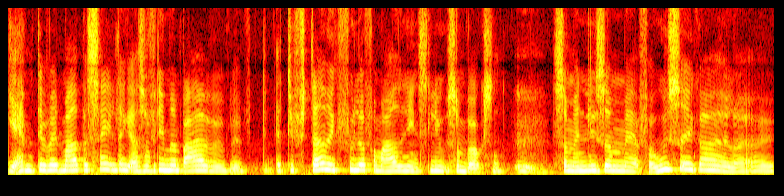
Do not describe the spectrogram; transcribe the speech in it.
ja, det er meget basalt, ikke? Altså fordi man bare, at det stadigvæk fylder for meget i ens liv som voksen. Mm. Så man ligesom er for usikker, eller øh,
